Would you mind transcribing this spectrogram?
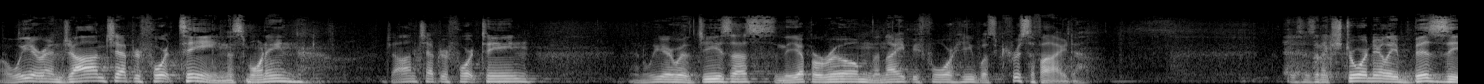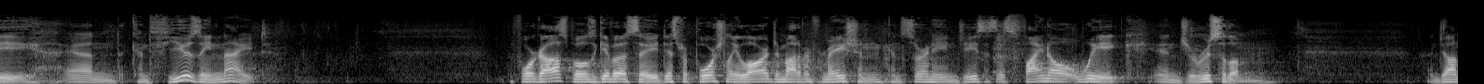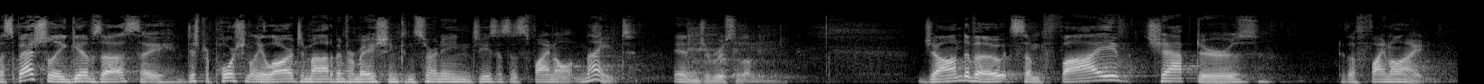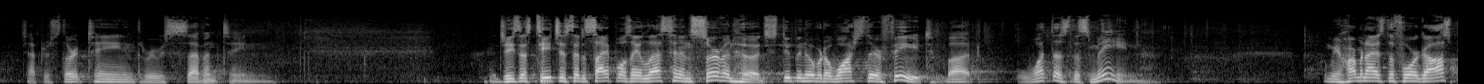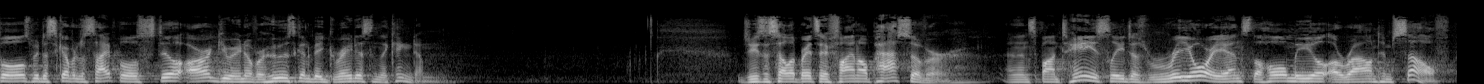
Well, we are in John chapter 14 this morning. John chapter 14. And we are with Jesus in the upper room the night before he was crucified. This is an extraordinarily busy and confusing night. The four Gospels give us a disproportionately large amount of information concerning Jesus' final week in Jerusalem. And John especially gives us a disproportionately large amount of information concerning Jesus' final night in Jerusalem. John devotes some five chapters to the final night, chapters 13 through 17. Jesus teaches the disciples a lesson in servanthood, stooping over to wash their feet. But what does this mean? When we harmonize the four gospels, we discover disciples still arguing over who's going to be greatest in the kingdom. Jesus celebrates a final Passover and then spontaneously just reorients the whole meal around himself,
